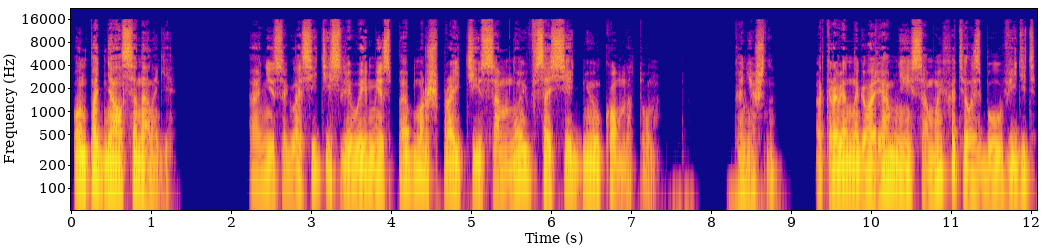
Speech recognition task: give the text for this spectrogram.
он поднялся на ноги. «А не согласитесь ли вы, мисс Пебмарш, пройти со мной в соседнюю комнату?» «Конечно. Откровенно говоря, мне и самой хотелось бы увидеть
